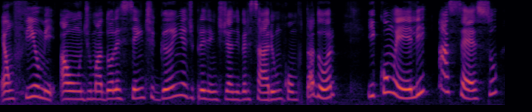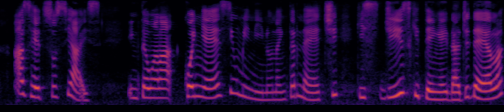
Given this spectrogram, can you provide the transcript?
É um filme onde uma adolescente ganha de presente de aniversário um computador e com ele acesso às redes sociais. Então ela conhece um menino na internet que diz que tem a idade dela,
